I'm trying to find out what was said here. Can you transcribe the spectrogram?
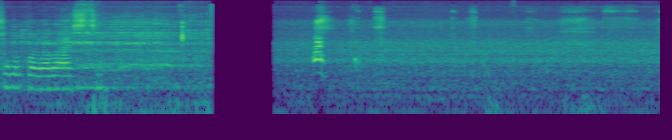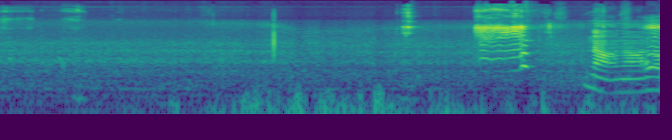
চলো পরে আবার আসছি। না না না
